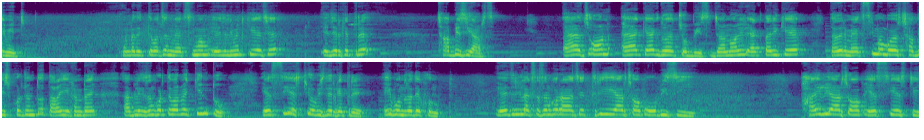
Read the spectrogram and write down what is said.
লিমিট এখানটা দেখতে পাচ্ছেন ম্যাক্সিমাম এজ লিমিট কী আছে? এজের ক্ষেত্রে ছাব্বিশ ইয়ার্স অ্যাজ অন এক এক দু জানুয়ারির এক তারিখে যাদের ম্যাক্সিমাম বয়স ছাব্বিশ পর্যন্ত তারাই এখানটায় অ্যাপ্লিকেশন করতে পারবে। কিন্তু এসসি এসটি অফিসদের ক্ষেত্রে, এই বন্ধুরা দেখুন এজ রিল্যাক্সেশন করা আছে three years of OBC five years of SC ST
